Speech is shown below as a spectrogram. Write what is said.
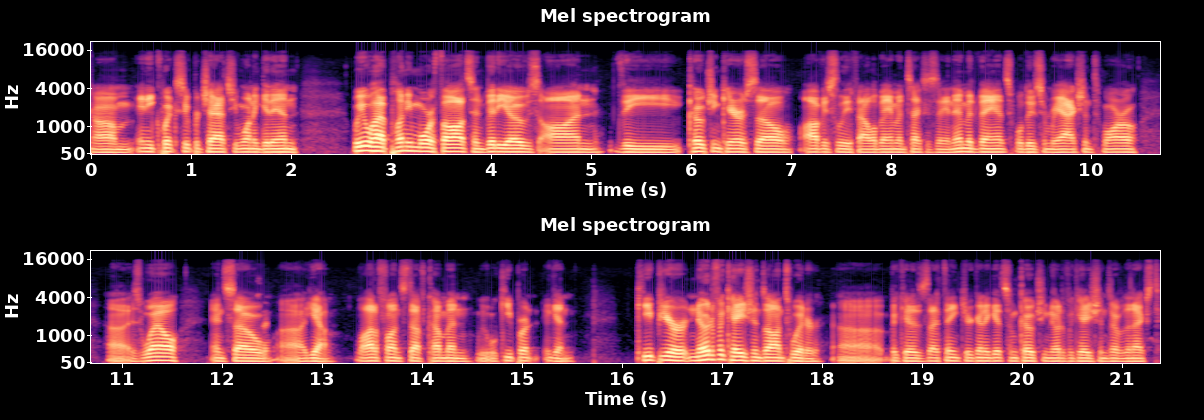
um, any quick super chats you want to get in? We will have plenty more thoughts and videos on the coaching carousel. Obviously, if Alabama and Texas A&M advance, we'll do some reaction tomorrow uh, as well. And so, uh, yeah, a lot of fun stuff coming. We will keep again keep your notifications on Twitter uh, because I think you're going to get some coaching notifications over the next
